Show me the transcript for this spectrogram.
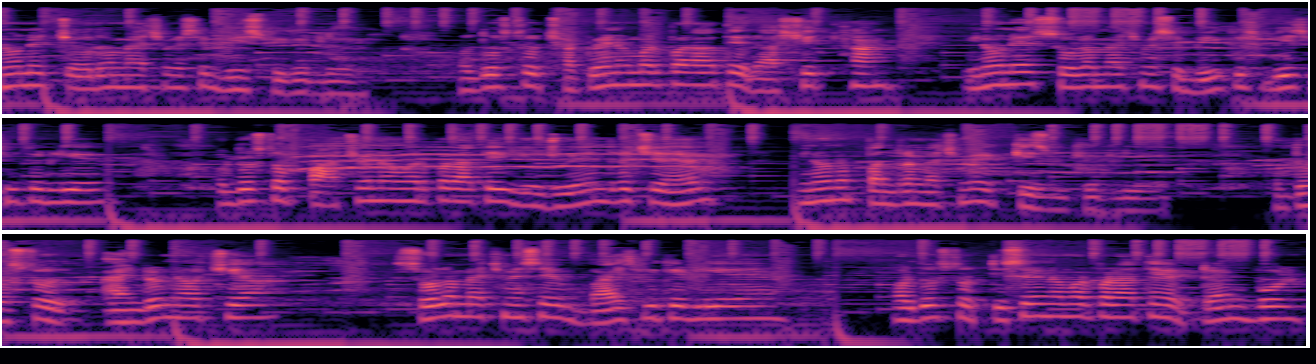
इन्होंने चौदह मैच में से बीस विकेट लिए। और दोस्तों, छठवें नंबर पर आते राशिद खान। इन्होंने सोलह मैच में से बीस बीस विकेट लिए। और दोस्तों, पाँचवें नंबर पर आते युजवेंद्र चहल। इन्होंने पंद्रह मैच में इक्कीस विकेट लिए। और दोस्तों, एंड्रो नौचिया सोलह मैच में से बाईस विकेट लिए हैं। और दोस्तों, तीसरे नंबर पर आते हैं ट्रेंट बोल्ट।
